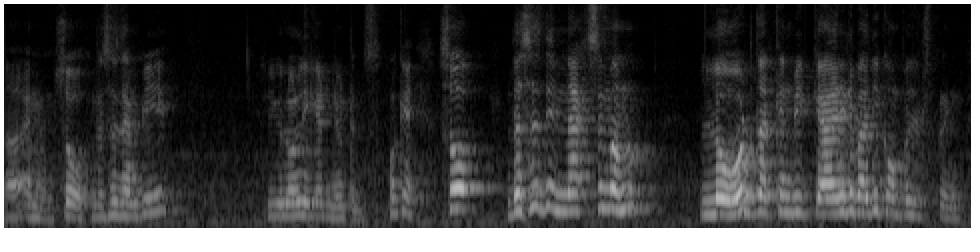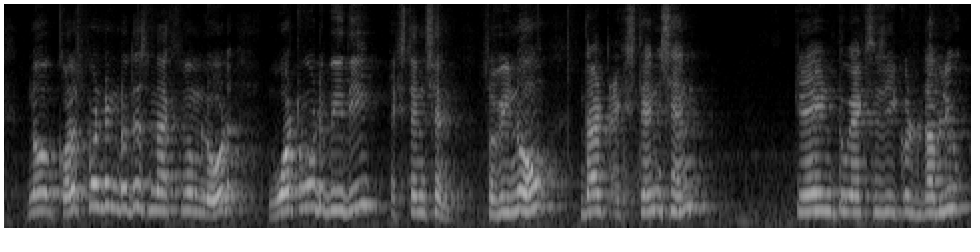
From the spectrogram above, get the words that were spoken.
uh, mm. So this is MPa, so you'll only get newtons. Okay, so this is the maximum load that can be carried by the composite spring. Now corresponding to this maximum load, what would be the extension? So we know that extension K into X is equal to W,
